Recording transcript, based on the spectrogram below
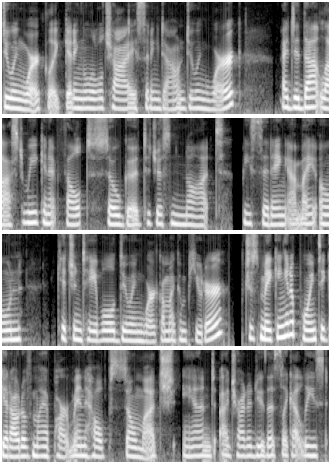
doing work, like getting a little chai, sitting down, doing work. I did that last week and it felt so good to just not be sitting at my own kitchen table doing work on my computer. Just making it a point to get out of my apartment helps so much. And I try to do this like at least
